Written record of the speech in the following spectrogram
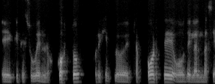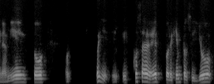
que te suben los costos, por ejemplo, del transporte o del almacenamiento, Oye, e, es cosa de ver, por ejemplo, si yo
